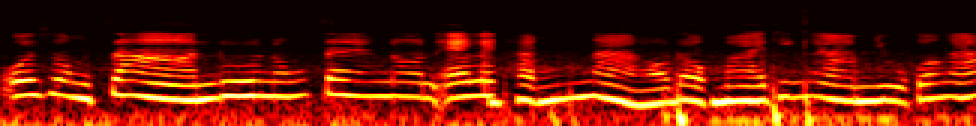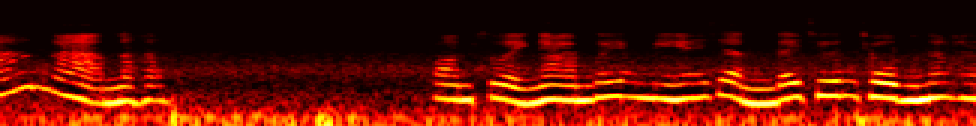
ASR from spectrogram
โอ้ยสงสารดูน้องแตงนอนแอร์เลยทั้งหนาวดอกไม้ที่งามอยู่ก็งามงามนะคะ ความสวยงามก็ยังมีให้ฉันได้ชื่นชมนะคะ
